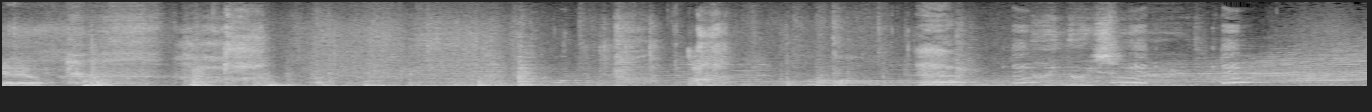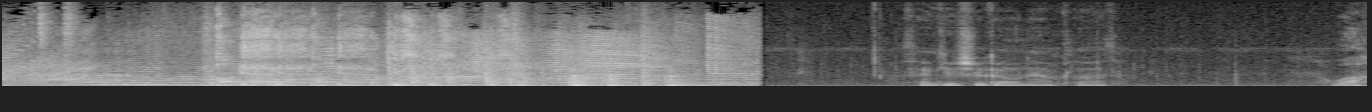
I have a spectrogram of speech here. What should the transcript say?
Get out. I know, sweetheart. I think you should go now, Claude. What?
